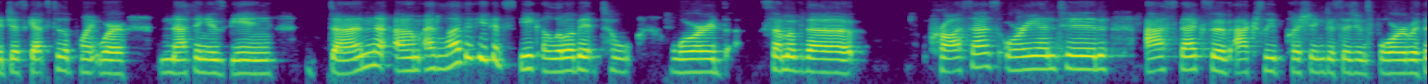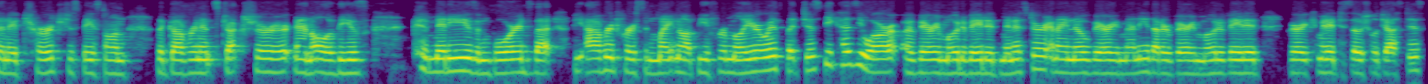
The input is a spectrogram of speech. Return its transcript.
it just gets to the point where nothing is being done. Um, I'd love if you could speak a little bit to, towards some of the process oriented aspects of actually pushing decisions forward within a church just based on the governance structure and all of these committees and boards that the average person might not be familiar with. But just because you are a very motivated minister, and I know very many that are very motivated, very committed to social justice,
